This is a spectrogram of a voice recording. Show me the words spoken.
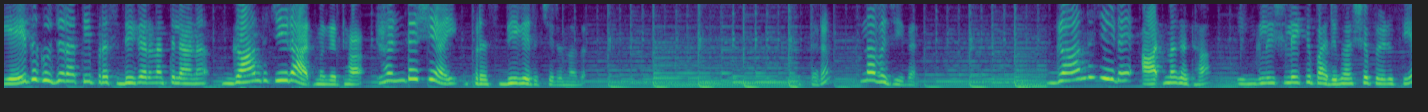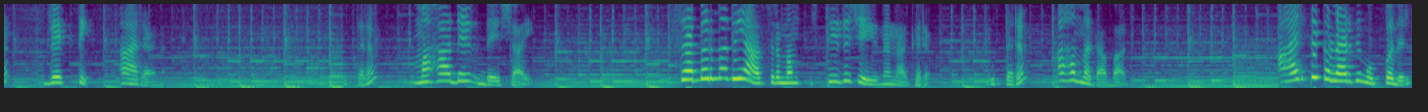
ഏത് ഗുജറാത്തി പ്രസിദ്ധീകരണത്തിലാണ് ഗാന്ധിജിയുടെ ആത്മകഥ ഖണ്ഡശിയായി പ്രസിദ്ധീകരിച്ചിരുന്നത്? ഉത്തരം നവജീവൻ. ഗാന്ധിജിയുടെ ആത്മകഥ ഇംഗ്ലീഷിലേക്ക് പരിഭാഷപ്പെടുത്തിയ വ്യക്തി ആരാണ്? ഉത്തരം മഹാദേവ് ദേശായി. സബർമതി ആശ്രമം സ്ഥിതി ചെയ്യുന്ന നഗരം. ഉത്തരം അഹമ്മദാബാദ്. ആയിരത്തി തൊള്ളായിരത്തി മുപ്പതിൽ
